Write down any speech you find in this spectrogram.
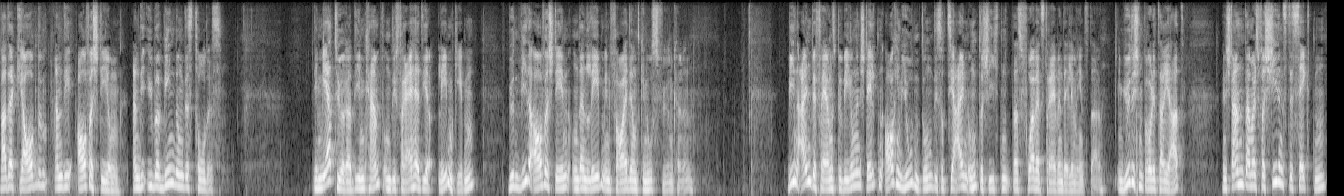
war der Glaube an die Auferstehung, an die Überwindung des Todes. Die Märtyrer, die im Kampf um die Freiheit ihr Leben geben, würden wieder auferstehen und ein Leben in Freude und Genuss führen können. Wie in allen Befreiungsbewegungen stellten auch im Judentum die sozialen Unterschichten das vorwärtstreibende Element dar. Im jüdischen Proletariat entstanden damals verschiedenste Sekten,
